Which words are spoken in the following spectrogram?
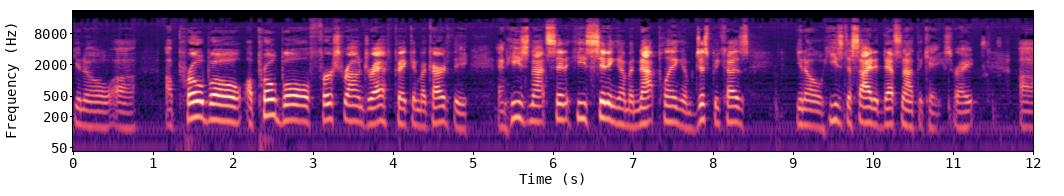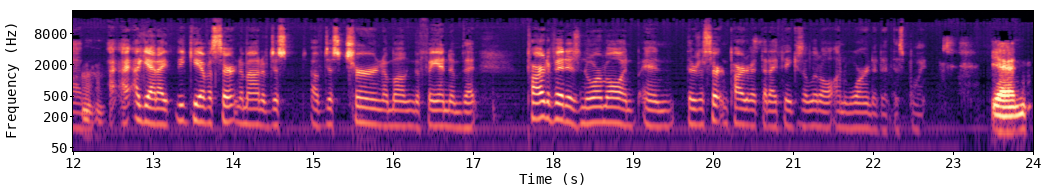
you know, uh, a Pro Bowl, a Pro Bowl first round draft pick in McCarthy, and he's not sit he's sitting him and not playing him just because you know he's decided that's not the case, right? Um, mm-hmm. I, again, I think you have a certain amount of just of just churn among the fandom that part of it is normal, and and there's a certain part of it that I think is a little unwarranted at this point. Yeah, and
